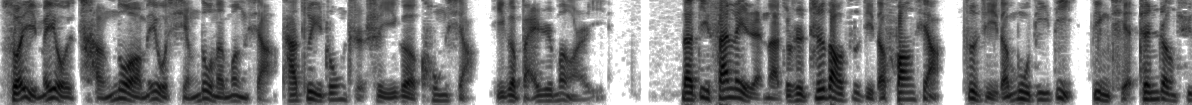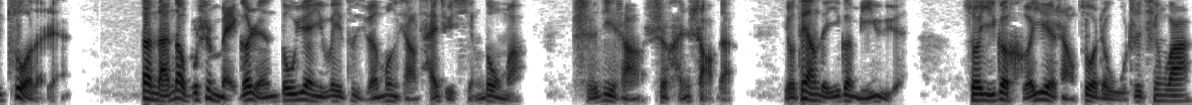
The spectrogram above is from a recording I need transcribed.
所以，没有承诺、没有行动的梦想，它最终只是一个空想，一个白日梦而已。那第三类人呢，就是知道自己的方向、自己的目的地，并且真正去做的人。但难道不是每个人都愿意为自己的梦想采取行动吗？实际上是很少的。有这样的一个谜语，说一个荷叶上坐着五只青蛙，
